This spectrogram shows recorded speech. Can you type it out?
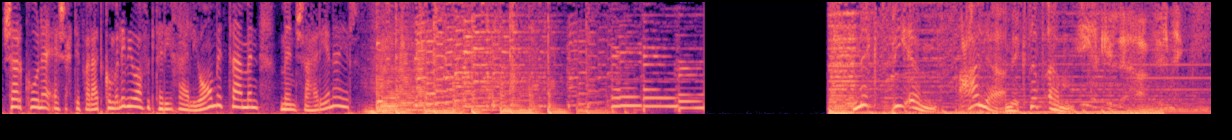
شاركونا إيش احتفالاتكم اللي بيوافق تاريخها اليوم الثامن من شهر يناير. Mix PM على Mix FM. هي كلها في ال Mix.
